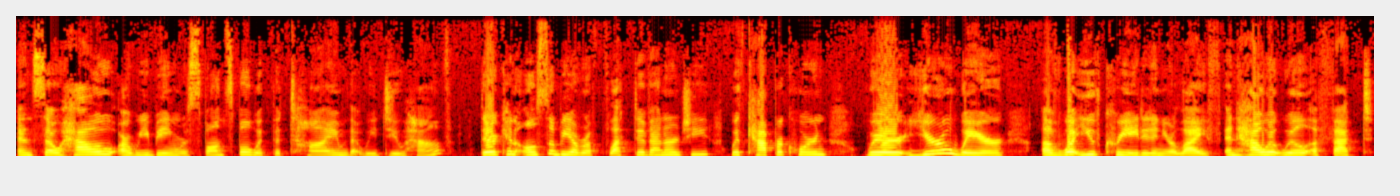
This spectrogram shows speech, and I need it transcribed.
and so, how are we being responsible with the time that we do have? There can also be a reflective energy with Capricorn where you're aware of what you've created in your life and how it will affect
